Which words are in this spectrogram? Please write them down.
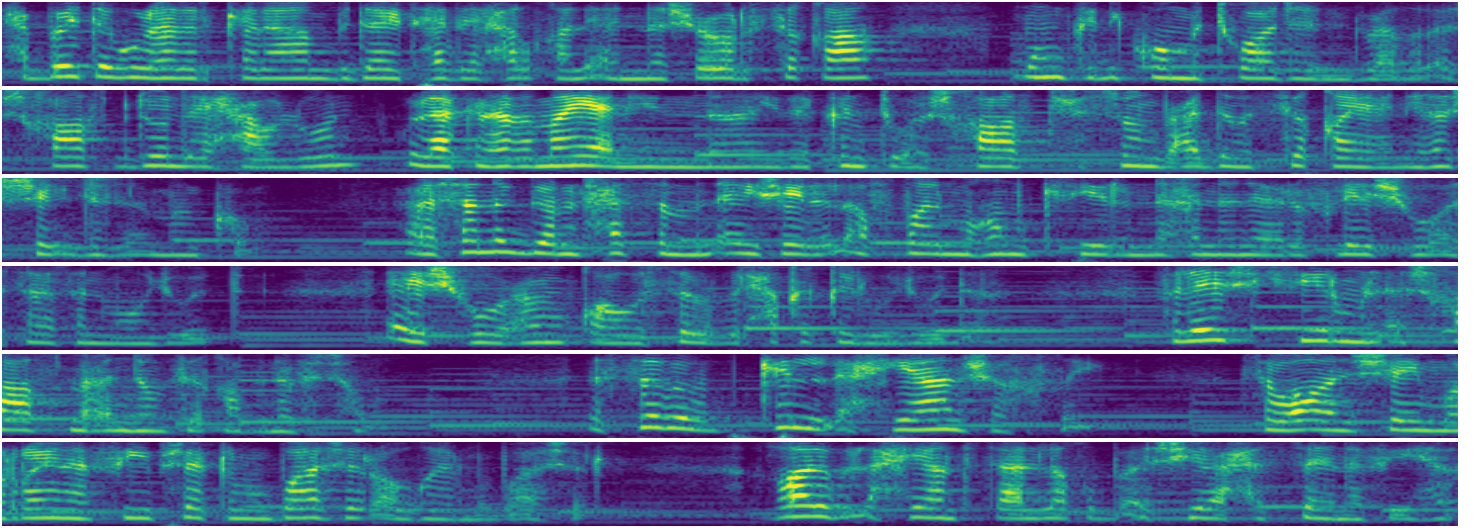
حبيت أقول هذا الكلام بداية هذه الحلقة لأن شعور الثقة ممكن يكون متواجد عند بعض الأشخاص بدون لا يحاولون ولكن هذا ما يعني أن إذا كنتوا أشخاص تحسون بعدم الثقة يعني هالشيء جزء منكم. علشان نقدر نحسن من أي شيء للأفضل مهم كثير إن إحنا نعرف ليش هو أساسا موجود إيش هو عمقه والسبب الحقيقي لوجوده فليش كثير من الأشخاص ما عندهم ثقة بنفسهم. السبب بكل الأحيان شخصي سواء شيء مرينا فيه بشكل مباشر أو غير مباشر. غالب الأحيان تتعلق بأشياء حسينا فيها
